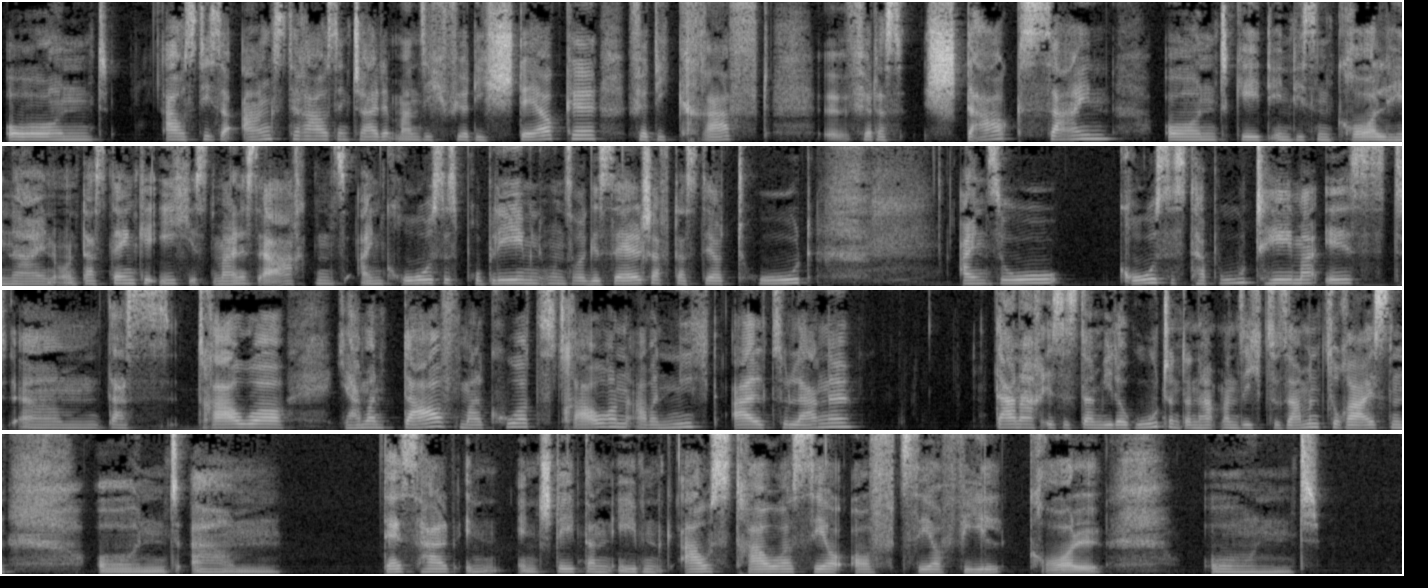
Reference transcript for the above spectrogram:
und aus dieser Angst heraus entscheidet man sich für die Stärke, für die Kraft, äh, für das Starksein und geht in diesen Groll hinein. Und das, denke ich, ist meines Erachtens ein großes Problem in unserer Gesellschaft, dass der Tod ein so großes Tabuthema ist, ähm, dass Trauer, ja, man darf mal kurz trauern, aber nicht allzu lange danach ist es dann wieder gut und dann hat man sich zusammenzureißen. Und ähm, deshalb in, entsteht dann eben aus Trauer sehr oft sehr viel Groll und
